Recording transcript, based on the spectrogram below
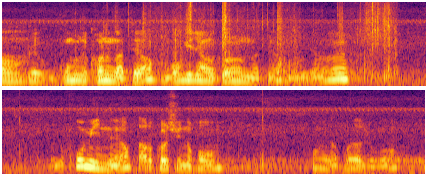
아, 이거 고무줄 거는 것 같아요. 모기장을 거는 것 같아요. 모기장을 여기 홈이 있네요. 따로 걸 수 있는 홈. 홈에다 꽂아주고.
